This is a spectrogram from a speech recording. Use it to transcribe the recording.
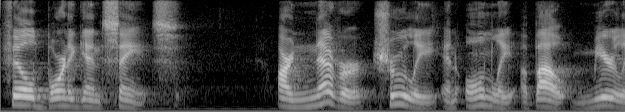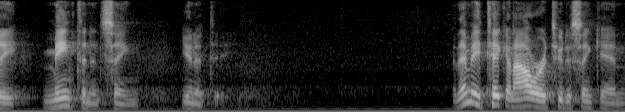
filled, born again saints are never truly and only about merely maintaining unity. And that may take an hour or two to sink in.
